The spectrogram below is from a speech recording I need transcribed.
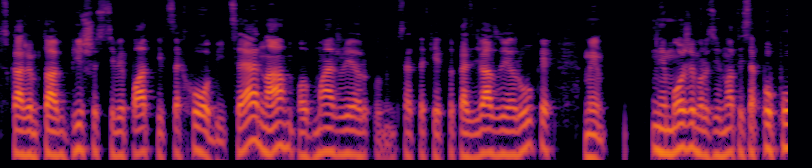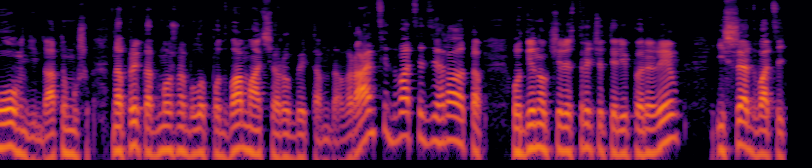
скажімо так, в більшості випадків це хобі. Це нам обмежує все-таки, як то кажуть, зв'язує руки. Ми не можемо розігнатися по повній. Да? Тому що, наприклад, можна було по два матчі робити там, да, вранці 20 зіграли, там одинок через 3-4 перерив, і ще 20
